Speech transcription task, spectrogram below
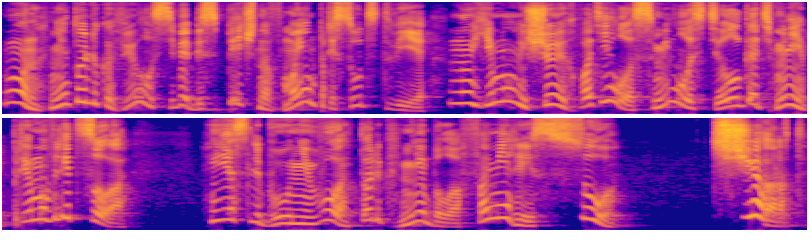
Он не только вел себя беспечно в моем присутствии, но ему еще и хватило смелости лгать мне прямо в лицо. Если бы у него только не было фамилии Су. Чёрт!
